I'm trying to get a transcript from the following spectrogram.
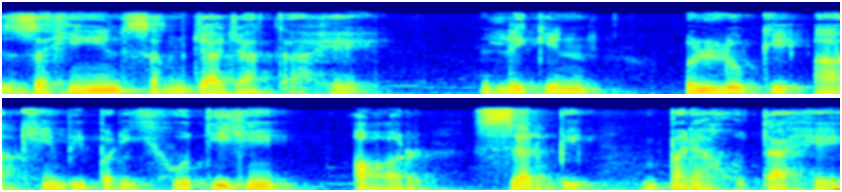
ذہین سمجھا جاتا ہے۔ لیکن الو کی آنکھیں بھی بڑی ہوتی ہیں اور سر بھی بڑا ہوتا ہے۔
